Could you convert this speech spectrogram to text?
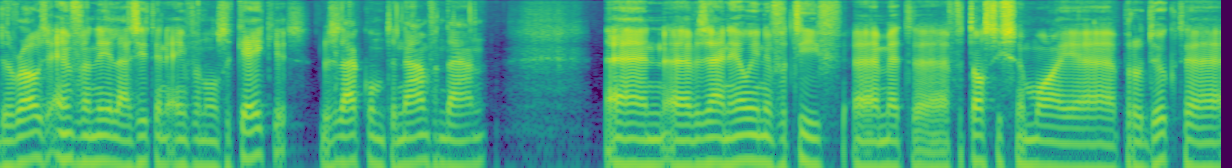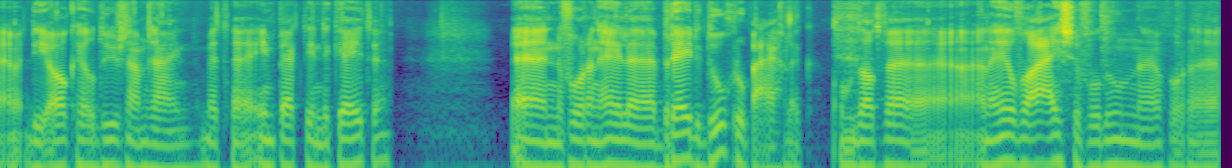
de Rose en Vanilla zit in een van onze cakejes, dus daar komt de naam vandaan. En we zijn heel innovatief met fantastische mooie producten die ook heel duurzaam zijn met impact in de keten. En voor een hele brede doelgroep eigenlijk. Omdat we aan heel veel eisen voldoen eh, voor, eh,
